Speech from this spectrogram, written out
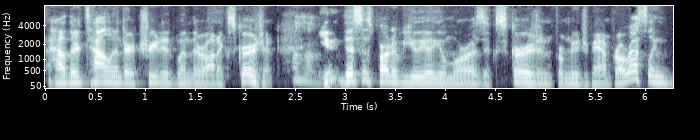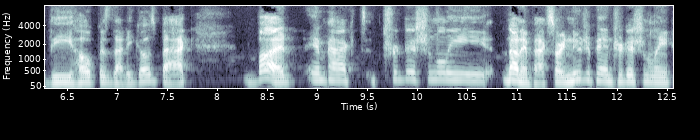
how their talent are treated when they're on excursion. Mhm. You, this is part of Yuya Uemura's excursion from New Japan Pro Wrestling. The hope is that he goes back, but Impact traditionally, not Impact, sorry, New Japan traditionally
